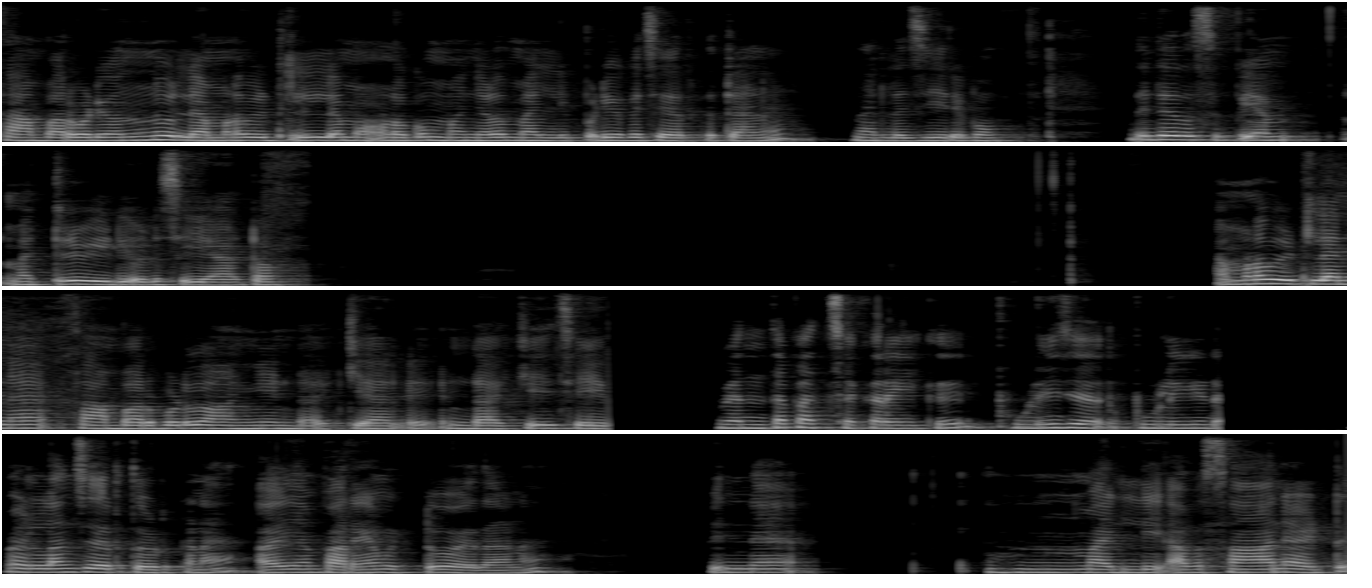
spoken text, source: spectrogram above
സാമ്പാർ പൊടി. ഒന്നുമില്ല നമ്മുടെ വീട്ടിലുള്ള മുളകും മഞ്ഞളും മല്ലിപ്പൊടിയൊക്കെ ചേർത്തിട്ടാണ് നല്ല ജീരകവും. ഇതിന്റെ റെസിപ്പി ഞാൻ മറ്റൊരു വീഡിയോയിൽ ചെയ്യാം കേട്ടോ നമ്മളെ വീട്ടിൽ തന്നെ സാമ്പാർ പൊടി വാങ്ങി ഉണ്ടാക്കിയാൽ ഉണ്ടാക്കി ചെയ്ത് വെന്ത പച്ചക്കറിക്ക് പുളി ചേർ പുളിയുടെ വെള്ളം ചേർത്ത് കൊടുക്കണേ. അത് ഞാൻ പറയാൻ വിട്ടുപോയതാണ്. പിന്നെ മല്ലി അവസാനമായിട്ട്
